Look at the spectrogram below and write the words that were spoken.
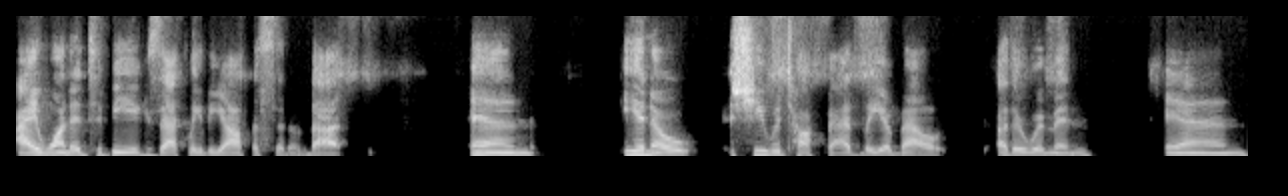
I wanted to be exactly the opposite of that. And you know, she would talk badly about other women and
